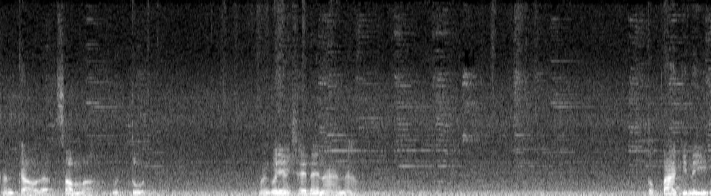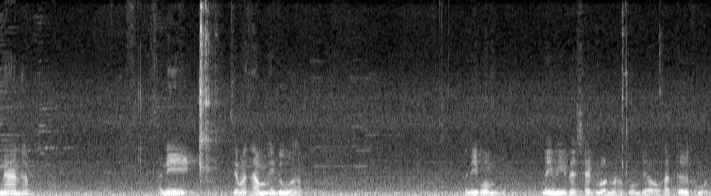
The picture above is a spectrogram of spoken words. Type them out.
คันเก่าแล้วซ่อมมาอุดตูดมันก็ยังใช้ได้นานนะครับ ตกปลากินได้อีกนานครับ อันนี้จะมาทำให้ดูครับ อันนี้ผมไม่มีไฟแช็กลนนะครับ ผมจะเอาคัตเตอร์ขูด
